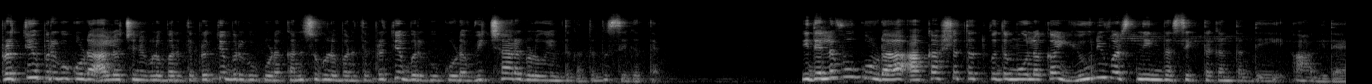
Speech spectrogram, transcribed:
ಪ್ರತಿಯೊಬ್ಬರಿಗೂ ಕೂಡ ಆಲೋಚನೆಗಳು ಬರುತ್ತೆ, ಪ್ರತಿಯೊಬ್ಬರಿಗೂ ಕೂಡ ಕನಸುಗಳು ಬರುತ್ತೆ, ಪ್ರತಿಯೊಬ್ಬರಿಗೂ ಕೂಡ ವಿಚಾರಗಳು ಎಂಬತಕ್ಕಂಥದ್ದು ಸಿಗುತ್ತೆ. ಇದೆಲ್ಲವೂ ಕೂಡ ಆಕಾಶ ತತ್ವದ ಮೂಲಕ ಯೂನಿವರ್ಸ್ನಿಂದ ಸಿಗ್ತಕ್ಕಂಥದ್ದೇ ಆಗಿದೆ.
